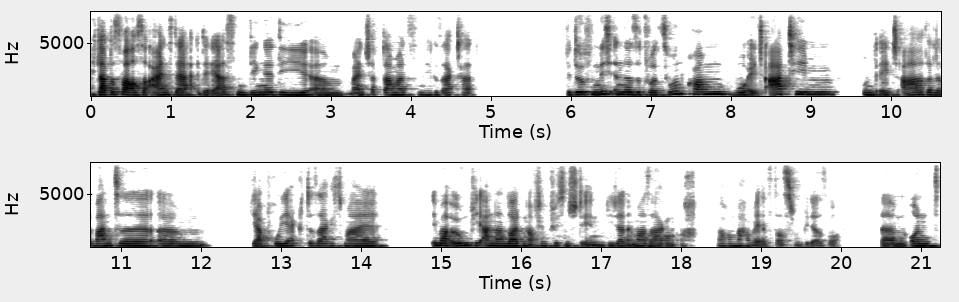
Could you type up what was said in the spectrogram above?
ich glaube, das war auch so eins der, der ersten Dinge, die ähm, mein Chef damals mir gesagt hat. Wir dürfen nicht in eine Situation kommen, wo HR-Themen und HR-relevante ähm, ja, Projekte, sage ich mal, immer irgendwie anderen Leuten auf den Füßen stehen, die dann immer sagen, ach, warum machen wir jetzt das schon wieder so? Ähm, und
